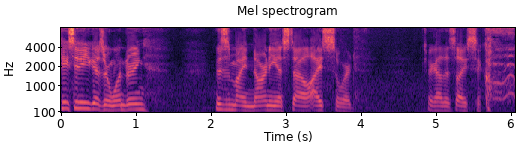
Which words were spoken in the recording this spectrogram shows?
Case any of you guys are wondering, this is my Narnia style ice sword. Check out this icicle.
